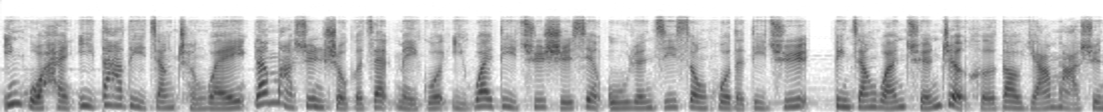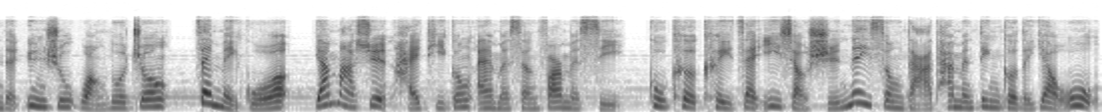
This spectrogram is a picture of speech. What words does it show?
英国和意大利将成为亚马逊首个在美国以外地区实现无人机送货的地区，并将完全整合到亚马逊的运输网络中。在美国，亚马逊还提供 Amazon Pharmacy。顾客可以在一小时内送达他们订购的药物。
